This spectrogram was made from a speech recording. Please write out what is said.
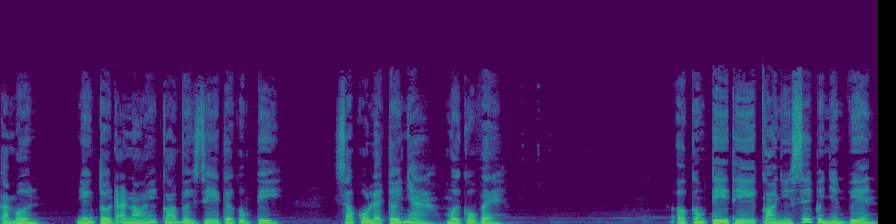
Cảm ơn. Nhưng tôi đã nói có việc gì tới công ty. Sao cô lại tới nhà? Mời cô về. Ở công ty thì coi như sếp với nhân viên.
